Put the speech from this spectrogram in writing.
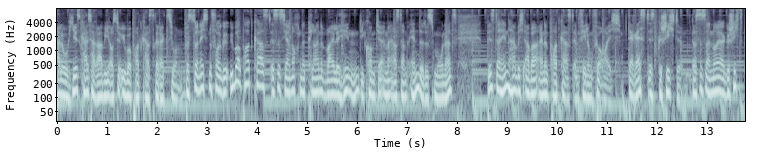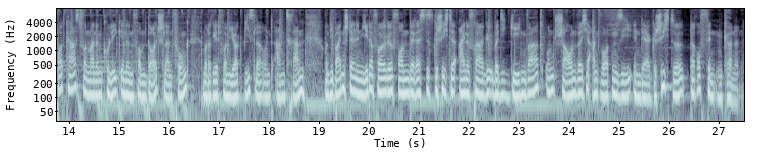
Hallo, hier ist Kaiser Rabi aus der Über-Podcast-Redaktion. Bis zur nächsten Folge Über-Podcast ist es ja noch eine kleine Weile hin. Die kommt ja immer erst am Ende des Monats. Bis dahin habe ich aber eine Podcast-Empfehlung für euch. Der Rest ist Geschichte. Das ist ein neuer Geschichtspodcast von meinen KollegInnen vom Deutschlandfunk, moderiert von Jörg Biesler und Ann Tran. Und die beiden stellen in jeder Folge von Der Rest ist Geschichte eine Frage über die Gegenwart und schauen, welche Antworten sie in der Geschichte darauf finden können.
